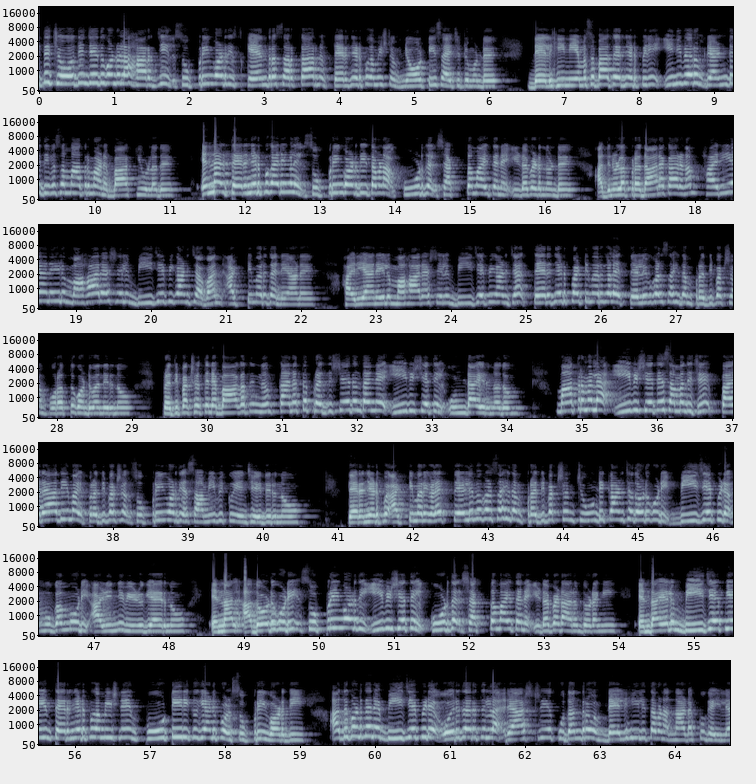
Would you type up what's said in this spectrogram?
ഇത് ചോദ്യം ചെയ്തുകൊണ്ടുള്ള ഹർജിയിൽ സുപ്രീം കോടതി കേന്ദ്ര സർക്കാരിനും തെരഞ്ഞെടുപ്പ് കമ്മീഷനും നോട്ടീസ് അയച്ചിട്ടുമുണ്ട്. ഡൽഹി നിയമസഭാ തെരഞ്ഞെടുപ്പിന് ഇനി വെറും രണ്ട് ദിവസം മാത്രമാണ് ബാക്കിയുള്ളത്. എന്നാൽ തെരഞ്ഞെടുപ്പ് കാര്യങ്ങളിൽ സുപ്രീം കോടതി ഇത്തവണ കൂടുതൽ ശക്തമായി തന്നെ ഇടപെടുന്നുണ്ട്. അതിനുള്ള പ്രധാന കാരണം ഹരിയാനയിലും മഹാരാഷ്ട്രയിലും ബി കാണിച്ച വൻ അട്ടിമറി തന്നെയാണ്. ഹരിയാനയിലും മഹാരാഷ്ട്രയിലും ബി ജെ പി കാണിച്ച തെരഞ്ഞെടുപ്പ് അട്ടിമറികളെ തെളിവുകൾ സഹിതം പ്രതിപക്ഷം പുറത്തു കൊണ്ടുവന്നിരുന്നു. പ്രതിപക്ഷത്തിന്റെ ഭാഗത്തു നിന്നും കനത്ത പ്രതിഷേധം തന്നെ ഈ വിഷയത്തിൽ ഉണ്ടായിരുന്നതും. മാത്രമല്ല ഈ വിഷയത്തെ സംബന്ധിച്ച് പരാതിയുമായി പ്രതിപക്ഷം സുപ്രീം കോടതിയെ സമീപിക്കുകയും ചെയ്തിരുന്നു. തെരഞ്ഞെടുപ്പ് അട്ടിമറികളെ തെളിവുകൾ സഹിതം പ്രതിപക്ഷം ചൂണ്ടിക്കാണിച്ചതോടുകൂടി ബി ജെ പിയുടെ മുഖം മൂടി അഴിഞ്ഞു വീഴുകയായിരുന്നു. എന്നാൽ അതോടുകൂടി സുപ്രീം കോടതി ഈ വിഷയത്തിൽ കൂടുതൽ ശക്തമായി തന്നെ ഇടപെടാനും തുടങ്ങി. എന്തായാലും ബി ജെ പിയെയും തെരഞ്ഞെടുപ്പ് കമ്മീഷനെയും പൂട്ടിയിരിക്കുകയാണ് ഇപ്പോൾ സുപ്രീം കോടതി. അതുകൊണ്ട് തന്നെ ബി ജെ പിയുടെ ഒരു തരത്തിലുള്ള രാഷ്ട്രീയ കുതന്ത്രവും ഡൽഹിയിൽ ഇത്തവണ നടക്കുകയില്ല.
